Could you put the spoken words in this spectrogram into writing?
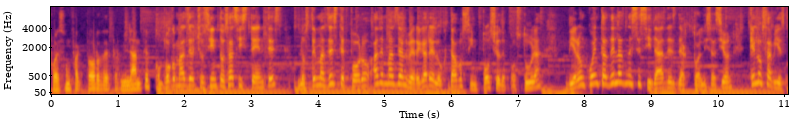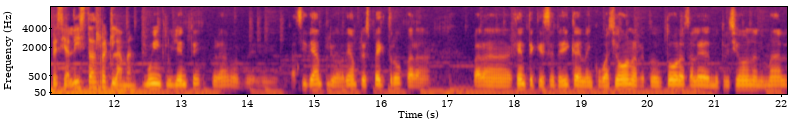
pues un factor determinante. Con poco más de 800 asistentes, los temas de este foro, además de albergar el octavo simposio de postura, dieron cuenta de las necesidades de actualización que los aviespecialistas reclaman. Muy incluyente, ¿verdad? así de amplio, de amplio espectro para, para gente que se dedica a la incubación, a reproductoras, a la de nutrición animal,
